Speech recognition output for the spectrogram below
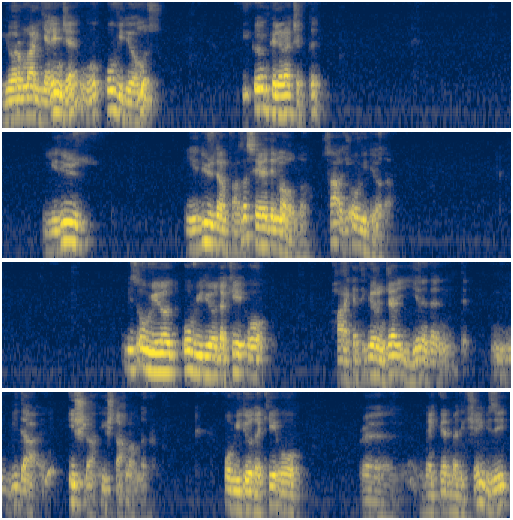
yorumlar gelince o, o videomuz bir ön plana çıktı. 700 700'den fazla seyredilme oldu. Sadece o videoda. Biz o video o videodaki o hareketi görünce yeniden bir daha işlah iştahlandık. O videodaki o e, beklenmedik şey bizi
